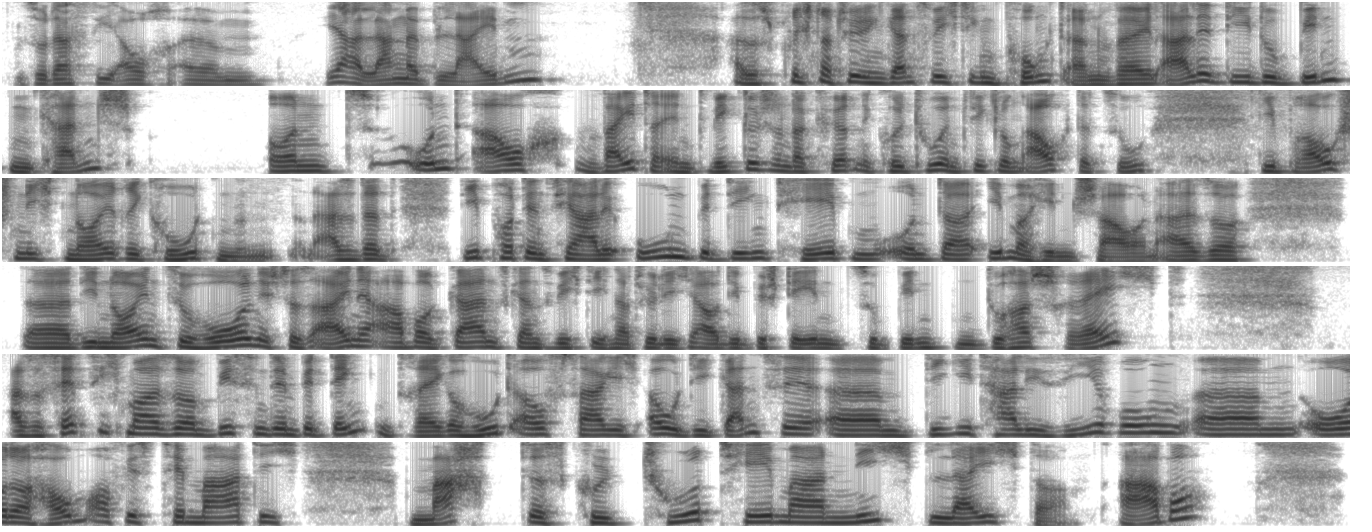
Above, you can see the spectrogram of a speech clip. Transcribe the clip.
so die auch ähm, ja, lange bleiben? Also spricht natürlich einen ganz wichtigen Punkt an, weil alle, die du binden kannst und, und auch weiterentwickelst, und da gehört eine Kulturentwicklung auch dazu, die brauchst nicht neu rekruten. Also das, die Potenziale unbedingt heben und da immer hinschauen. Also äh, die neuen zu holen ist das eine, aber ganz, ganz wichtig natürlich auch die bestehenden zu binden. Du hast recht. Also setze ich mal so ein bisschen den Bedenkenträgerhut auf, sage ich, oh, die ganze ähm, Digitalisierung ähm, oder Homeoffice-Thematik macht das Kulturthema nicht leichter. Aber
